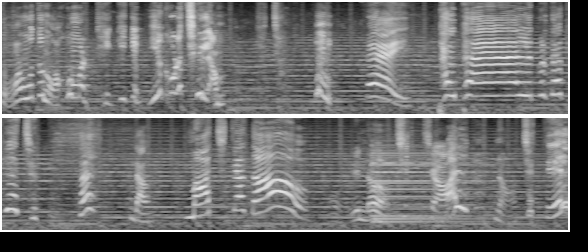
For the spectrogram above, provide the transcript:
তোমার মতন অকমার ঠিকিকে বিয়ে করেছিলাম। এই ফ্যাল ফ্যাল করে তাকিয়ে হ্যাঁ দাও। মাছটা দাও। নাচের চাল, নাচের তেল।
